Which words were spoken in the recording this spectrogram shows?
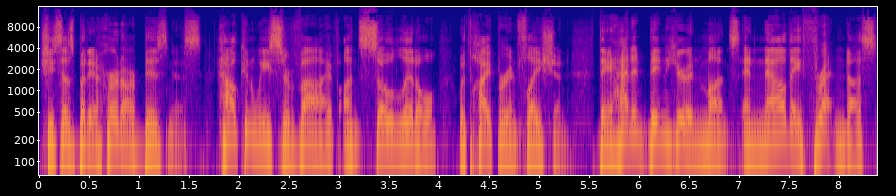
She says, but it hurt our business. How can we survive on so little with hyperinflation? They hadn't been here in months, and now they threatened us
